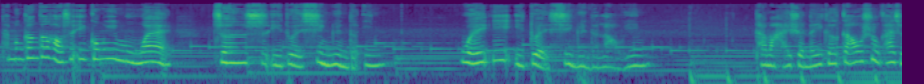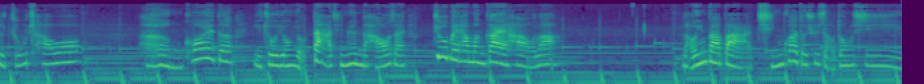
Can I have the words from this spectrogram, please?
它们刚刚好是一公一母，哎，真是一对幸运的鹰，唯一一对幸运的老鹰。他们还选了一棵高树开始筑巢哦。很快的，一座拥有大庭院的豪宅就被他们盖好了。老鹰爸爸勤快的去找东西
